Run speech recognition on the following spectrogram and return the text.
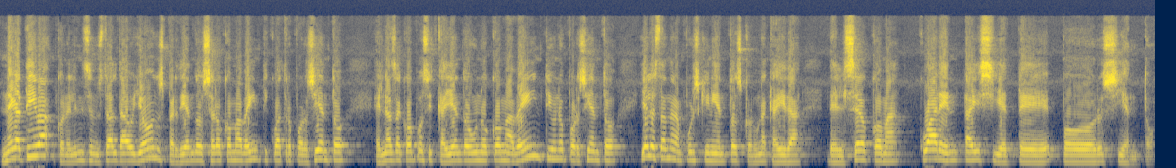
negativa, con el índice industrial Dow Jones perdiendo 0,24%, el Nasdaq Composite cayendo 1,21% y el Standard Poor's 500 con una caída del 0,47%.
